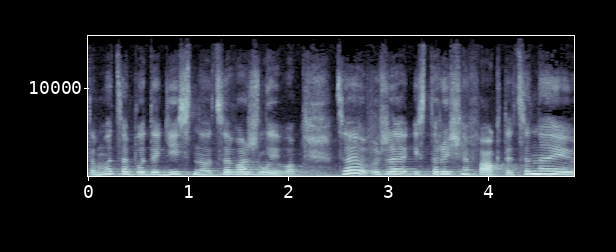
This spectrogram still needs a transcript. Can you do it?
Тому це буде дійсно це важливо. Це вже історичні факти. Це не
